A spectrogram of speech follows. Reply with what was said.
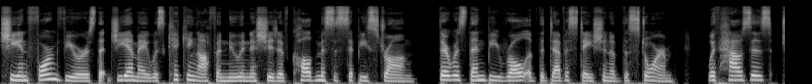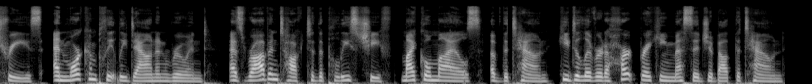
She informed viewers that GMA was kicking off a new initiative called Mississippi Strong. There was then B-roll of the devastation of the storm, with houses, trees, and more completely down and ruined. As Robin talked to the police chief, Michael Miles, of the town, he delivered a heartbreaking message about the town.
